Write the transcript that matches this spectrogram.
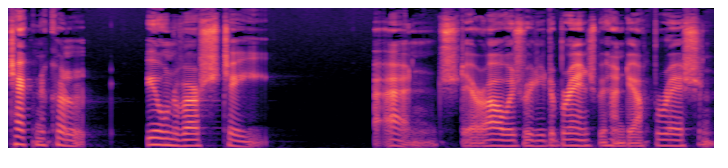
Technical University, and they're always really the brains behind the operation.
